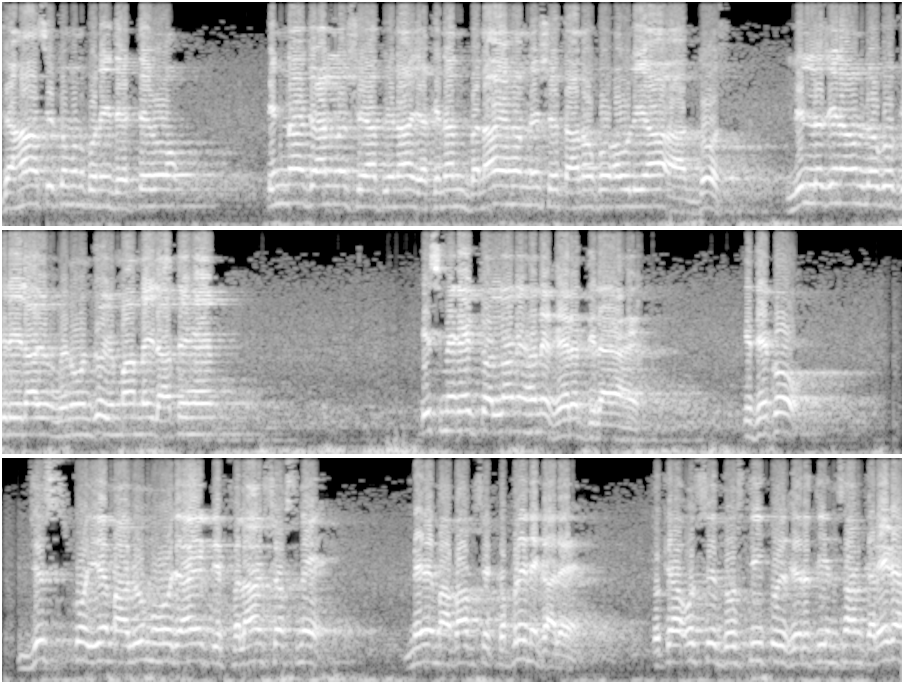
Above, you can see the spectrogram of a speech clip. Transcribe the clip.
جہاں سے تم ان کو نہیں دیکھتے ہو۔ انا جاننا شیاطینا یقیناً بنائے ہم نے شیطانوں کو اولیاء، دوست۔ للذین ان لوگوں کے لیے لا یؤمنون، جو ایمان نہیں لاتے ہیں۔ اس میں ایک تو اللہ نے ہمیں غیرت دلایا ہے۔ کہ دیکھو، جس کو یہ معلوم ہو جائے کہ فلاں شخص نے میرے ماں باپ سے کپڑے نکالے ہیں، تو کیا اس سے دوستی کوئی غیرتی انسان کرے گا؟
